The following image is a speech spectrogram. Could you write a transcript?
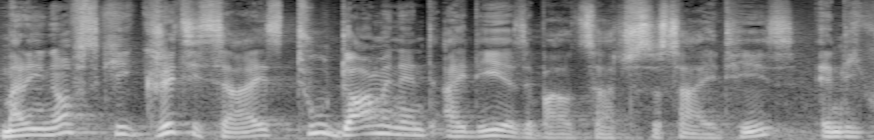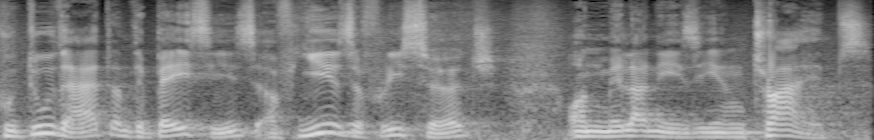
Malinowski criticized two dominant ideas about such societies, and he could do that on the basis of years of research on Melanesian tribes.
